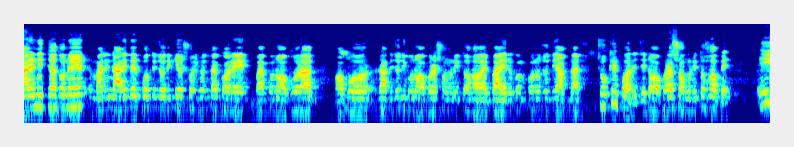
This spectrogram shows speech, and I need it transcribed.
নারী নির্যাতনের মানে নারীদের প্রতি যদি কেউ সহিংসতা করে বা কোনো অপরাধ, অপরাধে যদি কোনো অপরাধ সংঘটিত হয় বা এরকম কোনো যদি আপনার চোখে পড়ে যেটা অপরাধ সংঘটিত হবে, এই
